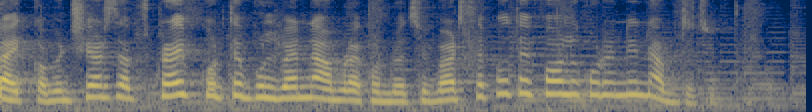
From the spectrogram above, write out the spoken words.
লাইক কমেন্ট শেয়ার সাবস্ক্রাইব করতে ভুলবেন না। আমরা এখন রয়েছি হোয়াটসঅ্যাপতে ফলো করে নিন আপডেটেড থাকুন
